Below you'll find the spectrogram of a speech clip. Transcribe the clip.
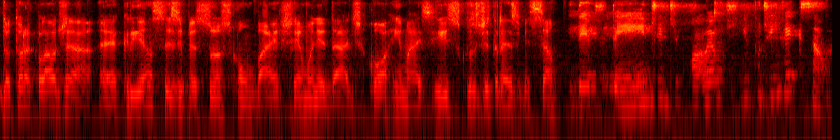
Doutora Cláudia, é, crianças e pessoas com baixa imunidade correm mais riscos de transmissão? Depende de qual é o tipo de infecção.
